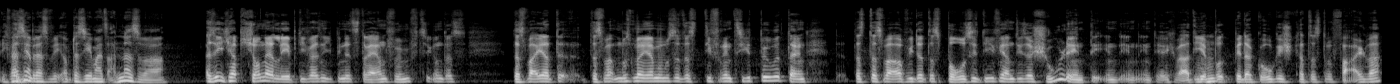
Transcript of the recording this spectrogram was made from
Ich weiß nicht, ob das, ob das jemals anders war. Also ich habe es schon erlebt. Ich weiß nicht, ich bin jetzt 53 und das, das war ja, das war, muss man ja, man muss ja das differenziert beurteilen. Das, das war auch wieder das Positive an dieser Schule, in, in, in der ich war, die mhm. ja pädagogisch katastrophal war.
